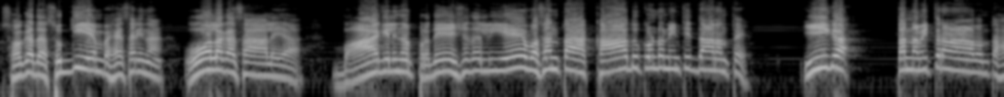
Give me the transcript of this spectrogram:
ಸೊಗದ ಸುಗ್ಗಿ ಎಂಬ ಹೆಸರಿನ ಓಲಗಸಾಲೆಯ ಬಾಗಿಲಿನ ಪ್ರದೇಶದಲ್ಲಿಯೇ ವಸಂತ ಕಾದುಕೊಂಡು ನಿಂತಿದ್ದಾನಂತೆ. ಈಗ ತನ್ನ ಮಿತ್ರನಾದಂತಹ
